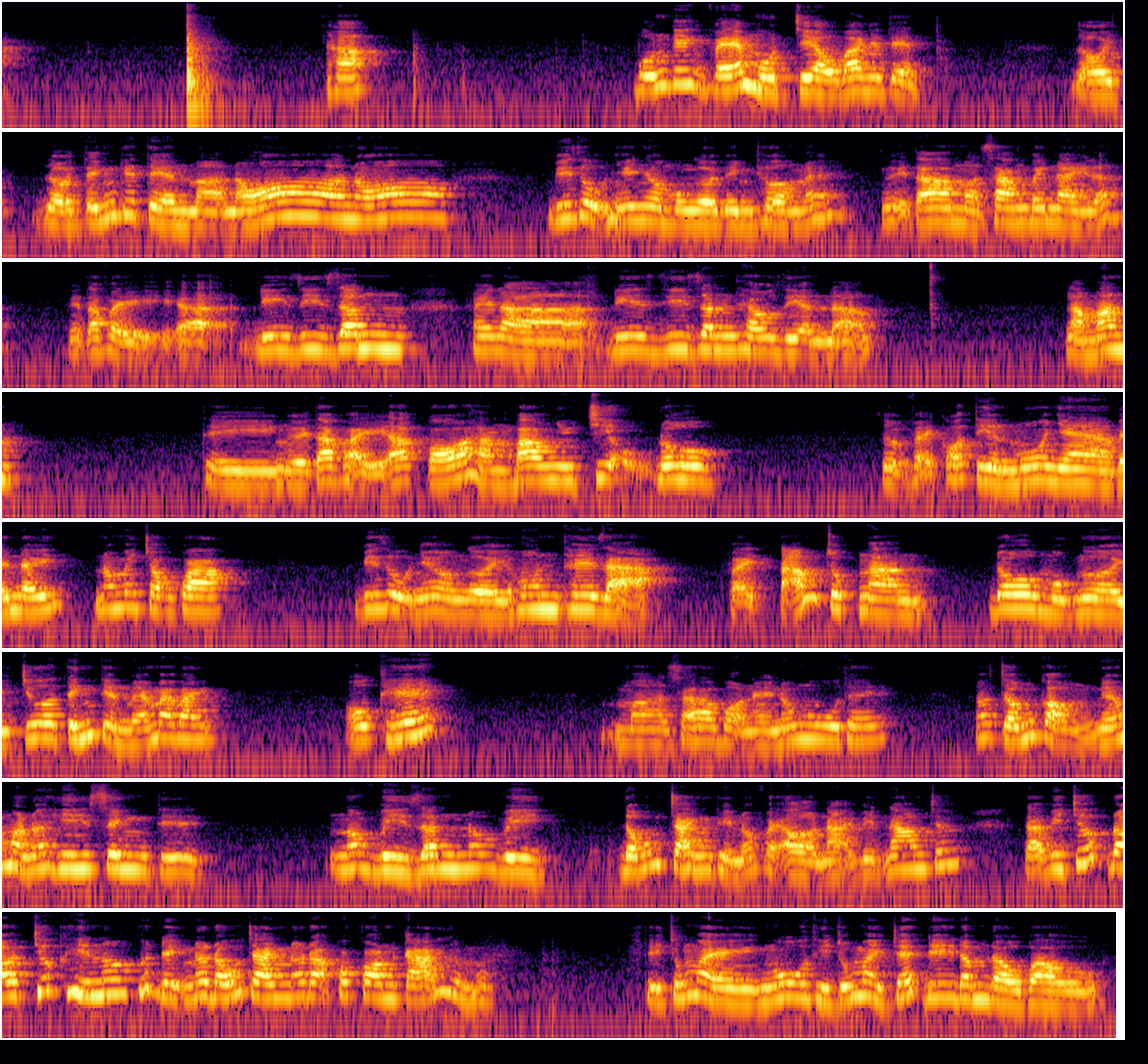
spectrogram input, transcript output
Hả? Bốn cái vé một chiều bao nhiêu tiền? Rồi rồi tính cái tiền mà nó nó ví dụ như là một người bình thường đấy người ta mà sang bên này đó người ta phải à, đi di dân hay là đi di dân theo diện à, làm ăn thì người ta phải à, có hàng bao nhiêu triệu đô rồi phải có tiền mua nhà bên đấy nó mới cho qua. Ví dụ như là người hôn thê giả phải 80 ngàn đô một người chưa tính tiền vé máy bay. Ok mà sao bọn này nó ngu thế? Nó chống cộng, nếu mà nó hy sinh thì nó vì dân, nó vì đấu tranh thì nó phải ở lại Việt Nam chứ. Tại vì trước đó, trước khi nó quyết định nó đấu tranh, nó đã có con cái rồi mà. Thì chúng mày ngu thì chúng mày chết đi, đâm đầu vào.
